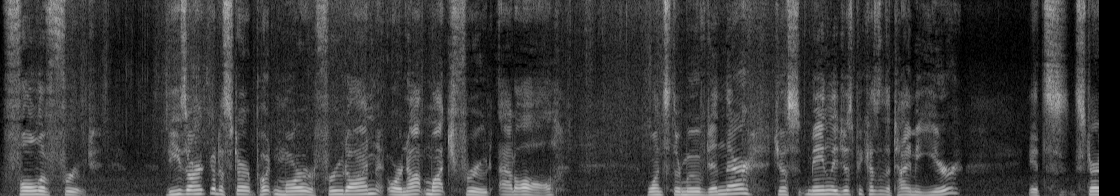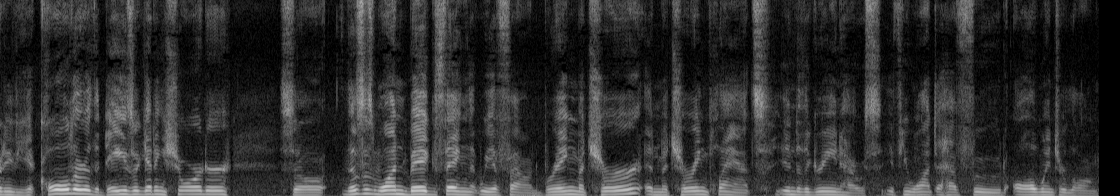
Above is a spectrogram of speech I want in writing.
full of fruit. These aren't going to start putting more fruit on or not much fruit at all once they're moved in there, just mainly just because of the time of year. It's starting to get colder, the days are getting shorter. So this is one big thing that we have found. Bring mature and maturing plants into the greenhouse if you want to have food all winter long.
